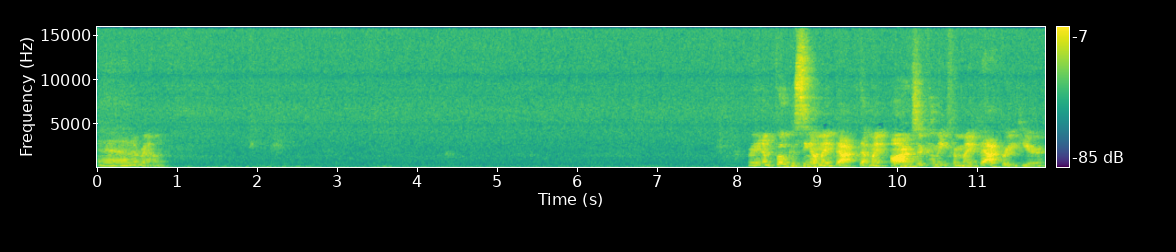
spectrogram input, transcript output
and around. Right, I'm focusing on my back, that my arms are coming from my back right here.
